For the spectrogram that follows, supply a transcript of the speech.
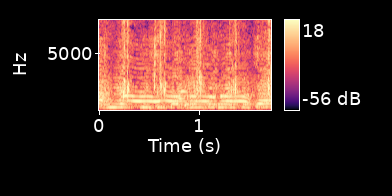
আমি একটি গল্প মারতে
